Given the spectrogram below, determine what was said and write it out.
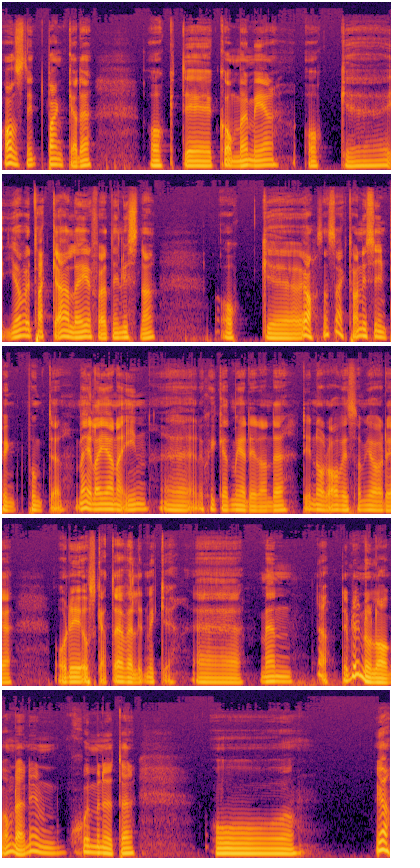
avsnitt bankade och det kommer mer. Och eh, jag vill tacka alla er för att ni lyssnar. Och eh, ja, som sagt, har ni synpunkter, mejla gärna in eh, eller skicka ett meddelande. Det är några av er som gör det och det uppskattar jag väldigt mycket. men ja, det blir nog lagom där. Det är sju minuter. Och ja,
